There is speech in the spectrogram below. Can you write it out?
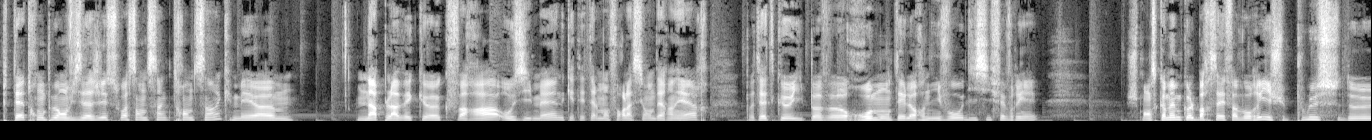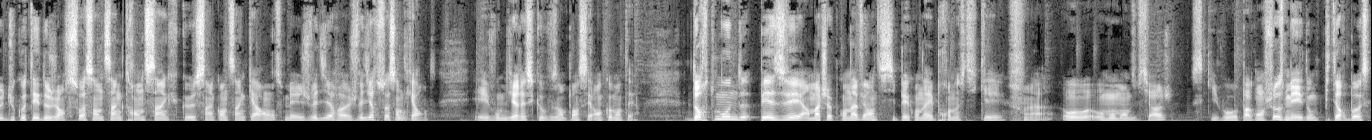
Peut-être on peut envisager 65-35, mais euh, Naples avec Kfara, Ozimen, qui était tellement fort la saison dernière, peut-être qu'ils peuvent remonter leur niveau d'ici février. Je pense quand même que le Barça est favori. Je suis plus du côté de genre 65-35 que 55-40, mais je vais dire, je vais dire 60-40. Et vous me direz ce que vous en pensez en commentaire. Dortmund PSV, un match-up qu'on avait anticipé, qu'on avait pronostiqué au, moment du tirage, ce qui vaut pas grand-chose, mais donc Peter Boss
